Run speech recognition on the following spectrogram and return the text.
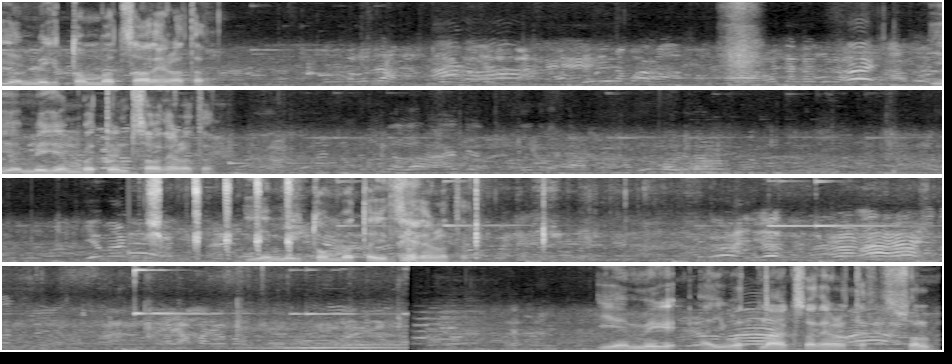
ಈ ಎಮ್ಮಿಗೆ ತೊಂಬತ್ತು ಸಾವಿರ ಹೇಳತ್ತದ. ಈ ಎಮ್ಮಿಗೆ ಎಂಬತ್ತೆಂಟು ಸಾವಿರ ಹೇಳತ್ತದ. ಈ ಎಮ್ಮಿಗೆ ತೊಂಬತ್ತೈದು ಸಾವಿರ ಹೇಳತ್ತದ. ಈ ಎಮ್ಮಿಗೆ ಐವತ್ನಾಲ್ಕು ಸಾವಿರ ಹೇಳ್ತಾರೆ ಸ್ವಲ್ಪ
